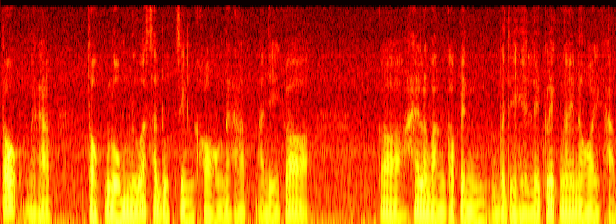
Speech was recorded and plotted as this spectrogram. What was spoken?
โต๊ะนะครับ ตกหลุมหรือว่าสะดุดสิ่งของนะครับ อันนี้ก็ก็ให้ระวังก็เป็นอุบัติเหตุเล็กๆ น้อยๆครับ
